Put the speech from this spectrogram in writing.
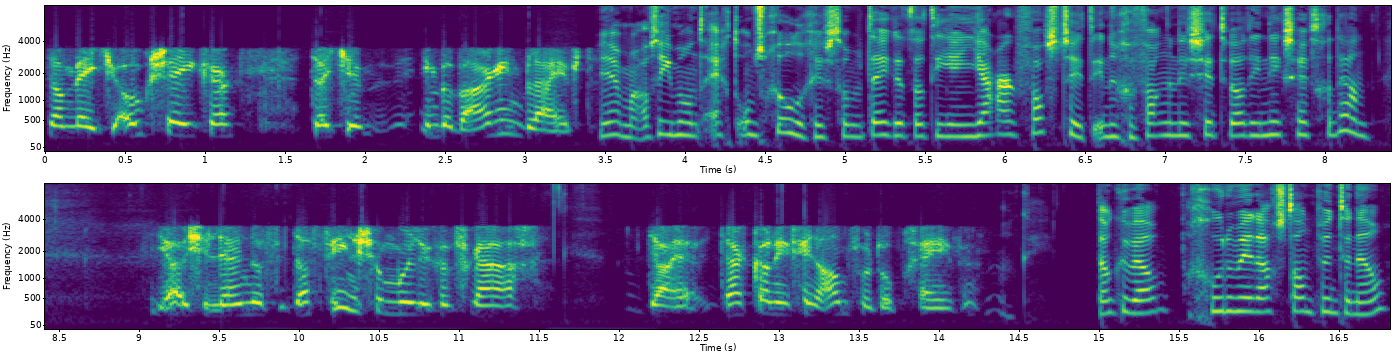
dan weet je ook zeker dat je in bewaring blijft. Ja, maar als iemand echt onschuldig is... dan betekent dat hij een jaar vastzit in een gevangenis zit... terwijl hij niks heeft gedaan. Ja, Jelene, dat, dat vind ik zo'n moeilijke vraag. Daar, daar kan ik geen antwoord op geven. Oké. Okay. Dank u wel. Goedemiddag, stand.nl.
